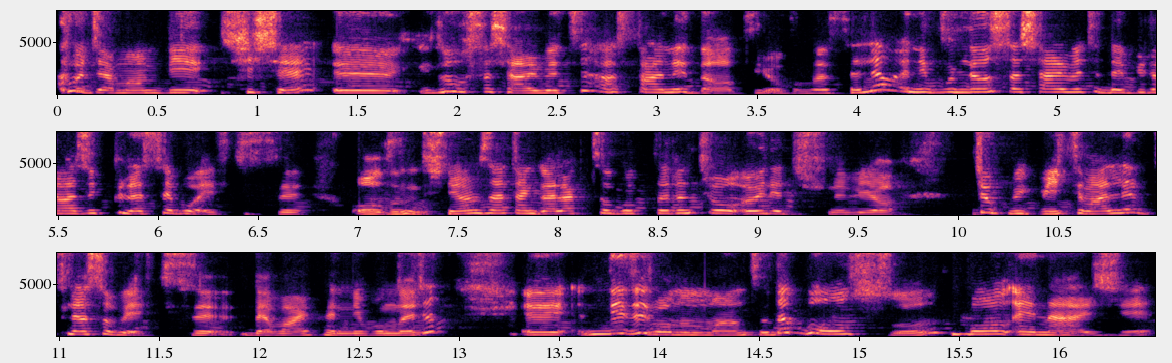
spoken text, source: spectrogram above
kocaman bir şişe e, lohusa şerbeti hastaneye dağıtıyordu mesela. Hani bu lohusa şerbeti de birazcık plasebo etkisi olduğunu düşünüyorum. Zaten galaktogokların çoğu öyle düşünülüyor. Çok büyük bir ihtimalle plasebo etkisi de var hani bunların. E, nedir onun mantığı da? Bol su, bol enerji.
